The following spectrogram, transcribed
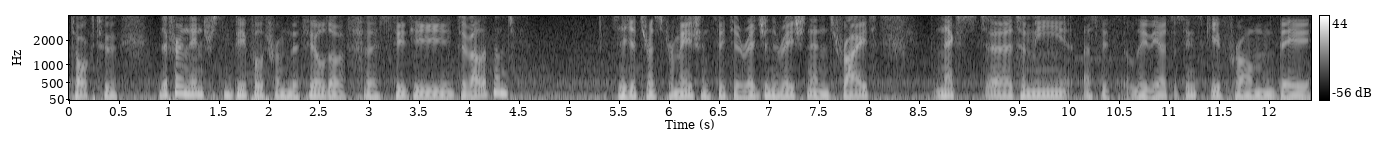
talk to different interesting people from the field of uh, city development, city transformation, city regeneration, and right next to me sits Olivia Tusinski from the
